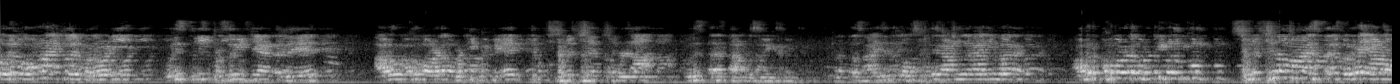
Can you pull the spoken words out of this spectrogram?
ഒരു കോമൺ ആയിട്ടുള്ള മറുപടി ഒരു സ്ത്രീ പ്രസവിക്കേണ്ടത് അവർക്കും അവരുടെ കുട്ടിക്കും ഏറ്റവും സുരക്ഷിതത്വമുള്ള ഒരു സ്ഥലത്താണ് പ്രസവിക്കുന്നത് ഇന്നത്തെ സാഹചര്യത്തിൽ ഹോസ്പിറ്റലാണെന്ന കാര്യം വേറെ. അവർക്കും അവരുടെ കുട്ടികൾക്കും സുരക്ഷിതമായ സ്ഥലം എവിടെയാണോ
